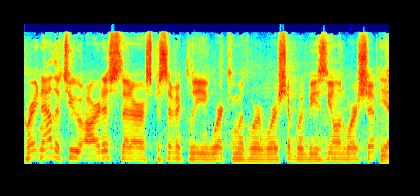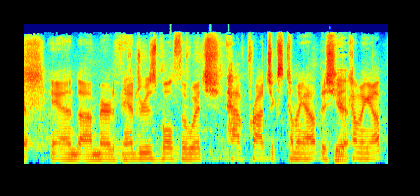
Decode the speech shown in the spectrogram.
Right now, the two artists that are specifically working with Word Worship would be Zealand Worship Yeah. and uh, Meredith Andrews, both of which have projects coming out this year Yeah. coming up.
